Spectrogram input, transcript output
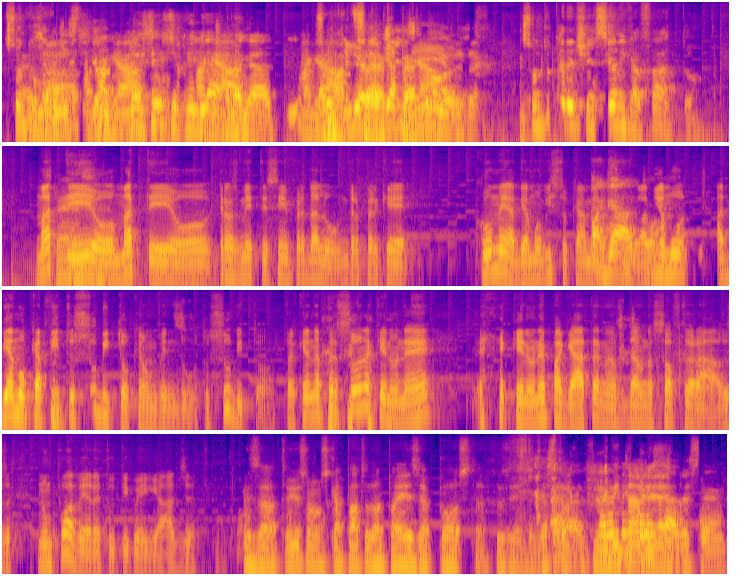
Sono esatto. pagato. Nel senso che li ha pagati. pagati. pagati. Sono tutte recensioni che ha fatto. Matteo, Matteo trasmette sempre da Londra perché come abbiamo visto camera sua, abbiamo, abbiamo, capito subito che è un venduto, subito, perché è una persona che non è, che non è pagata da una software house, non può avere tutti quei gadget. Esatto, io sono scappato dal paese apposta, così, eh, stra- per evitare...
